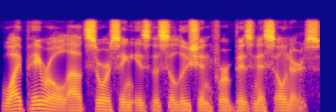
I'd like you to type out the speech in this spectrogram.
Why payroll outsourcing is the solution for business owners.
